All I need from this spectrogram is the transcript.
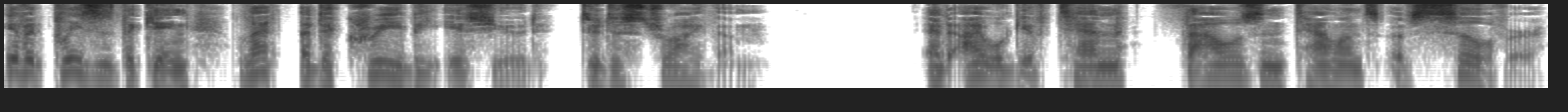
If it pleases the king let a decree be issued to destroy them and i will give 10000 talents of silver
